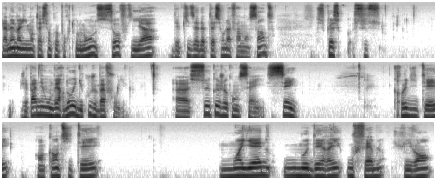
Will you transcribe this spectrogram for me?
la même alimentation que pour tout le monde, sauf qu'il y a des petites adaptations de la femme enceinte. Ce que j'ai pas amené mon verre d'eau et du coup, je bafouille. Euh, ce que je conseille, c'est crudité en quantité moyenne ou modérée ou faible, suivant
